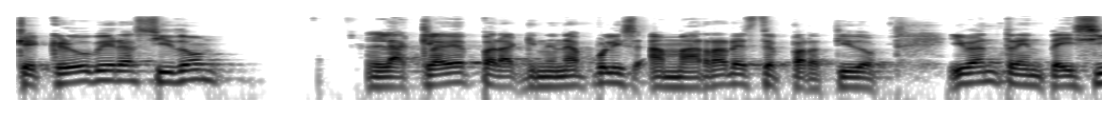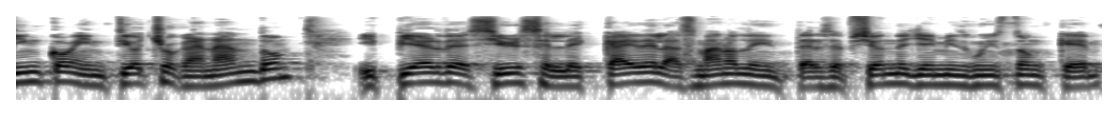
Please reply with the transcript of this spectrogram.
que creo hubiera sido la clave para que Indianapolis amarrara este partido. Iban 35-28 ganando y pierde decir se le cae de las manos la intercepción de James Winston que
